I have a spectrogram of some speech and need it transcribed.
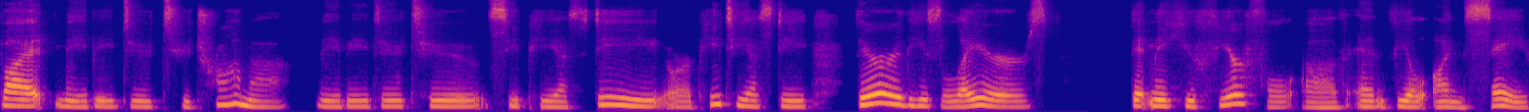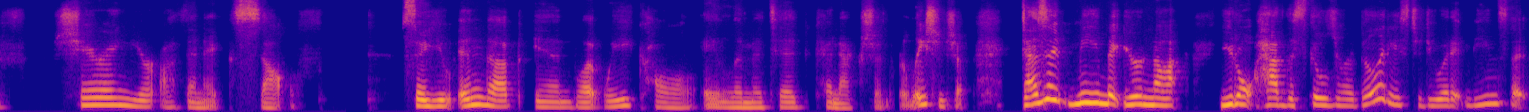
but maybe due to trauma maybe due to cptsd or ptsd there are these layers that make you fearful of and feel unsafe sharing your authentic self. So you end up in what we call a limited connection relationship. Doesn't mean that you're not you don't have the skills or abilities to do it. It means that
